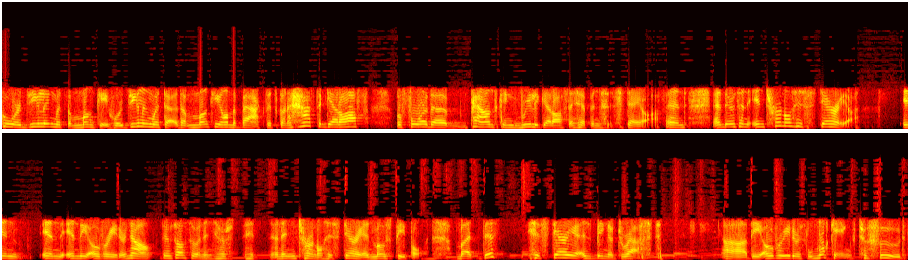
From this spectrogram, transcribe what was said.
who are dealing with the monkey, who are dealing with the, the monkey on the back that's going to have to get off before the pounds can really get off the hip and stay off. And and there's an internal hysteria in in in the overeater. Now, there's also an an internal hysteria in most people, but this hysteria is being addressed uh, the overeaters looking to food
